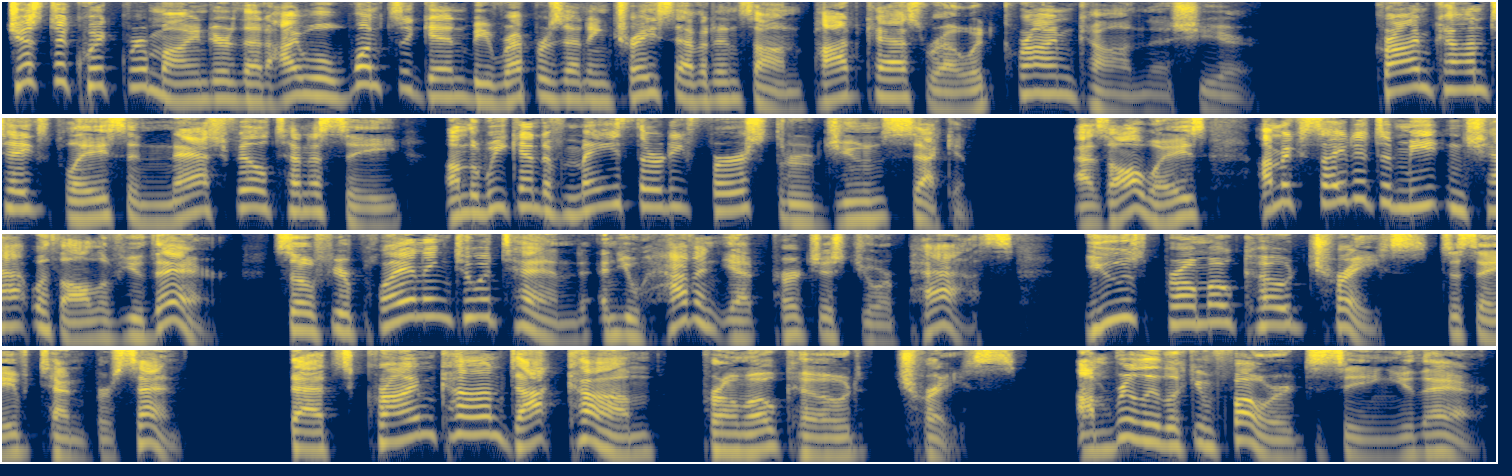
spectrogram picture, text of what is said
just a quick reminder that I will once again be representing Trace Evidence on Podcast Row at CrimeCon this year. CrimeCon takes place in Nashville, Tennessee on the weekend of May 31st through June 2nd. As always, I'm excited to meet and chat with all of you there. So if you're planning to attend and you haven't yet purchased your pass, use promo code TRACE to save 10%. That's crimecon.com, promo code TRACE. I'm really looking forward to seeing you there.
